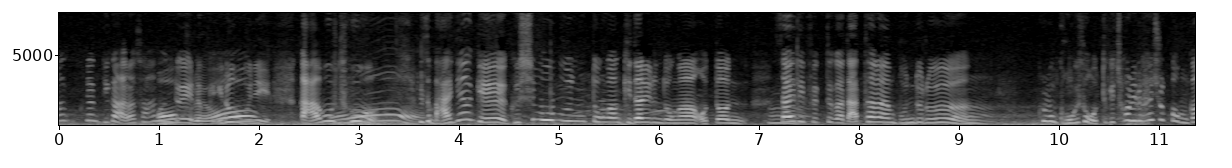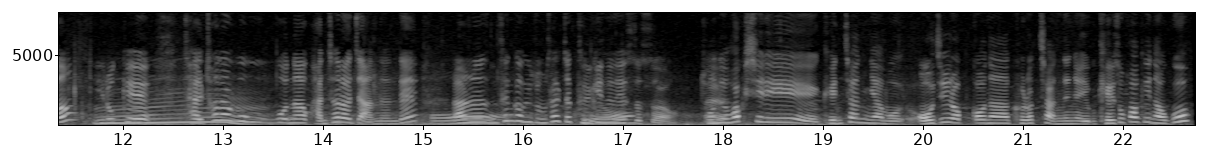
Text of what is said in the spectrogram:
그냥 네가 알아서 하면 어, 돼 이렇게 그래요? 이런 분이 그러니까 아무도 오. 그래서 만약에 그 15분 동안 기다리는 동안 어떤 음. side effect가 나타난 분들은 음. 그러면 거기서 어떻게 처리를 해줄 건가? 이렇게 음. 잘 쳐다보거나 관찰하지 않는데 오. 라는 생각이 좀 살짝 들기는 그래요? 했었어요. 저는 네. 확실히 괜찮냐, 뭐 어지럽거나 그렇지 않느냐 이거 계속 확인하고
